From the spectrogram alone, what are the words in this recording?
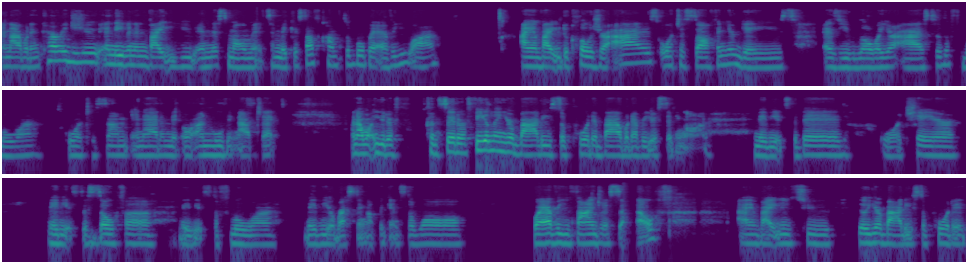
And I would encourage you and even invite you in this moment to make yourself comfortable wherever you are. I invite you to close your eyes or to soften your gaze as you lower your eyes to the floor or to some inanimate or unmoving object. And I want you to consider feeling your body supported by whatever you're sitting on. Maybe it's the bed or a chair, maybe it's the mm-hmm. sofa, maybe it's the floor, maybe you're resting up against the wall. Wherever you find yourself, I invite you to feel your body supported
